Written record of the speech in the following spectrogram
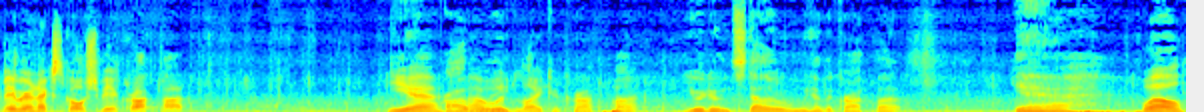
Maybe our next goal should be a crock pot. Yeah, I would like a crock pot. You were doing stellar when we had the crock pot. Yeah. Well,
